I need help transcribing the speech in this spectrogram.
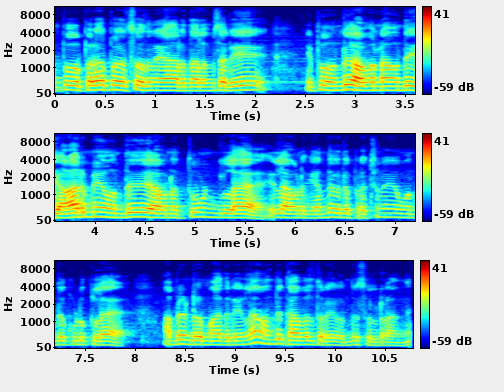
இப்போ பிற பரிசோதனையாக இருந்தாலும் சரி இப்போ வந்து அவனை வந்து யாருமே வந்து அவனை தூண்டலை இல்லை அவனுக்கு எந்த வித பிரச்சனையும் வந்து கொடுக்கல அப்படின்ற மாதிரிலாம் வந்து காவல்துறை வந்து சொல்கிறாங்க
